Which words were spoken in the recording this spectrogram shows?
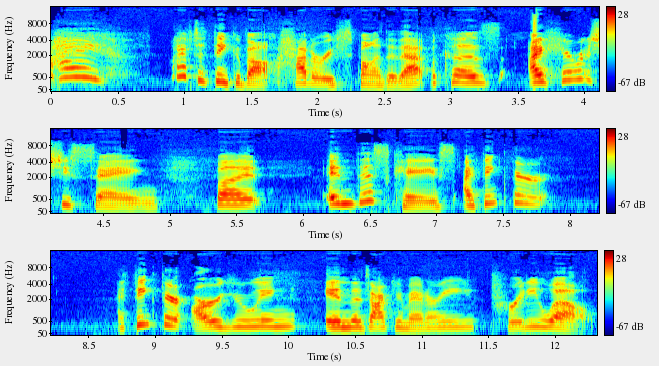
I I have to think about how to respond to that because I hear what she's saying, but in this case, I think there I think they're arguing in the documentary pretty well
